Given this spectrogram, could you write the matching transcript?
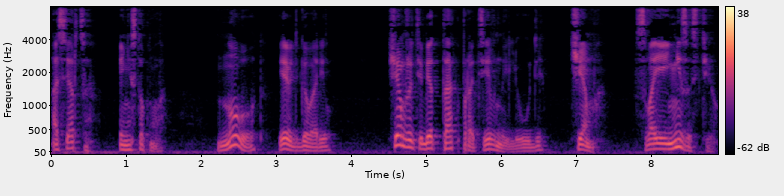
А сердце и не стукнуло. Ну вот, я ведь говорил. Чем же тебе так противны люди? Чем? Своей низостью,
